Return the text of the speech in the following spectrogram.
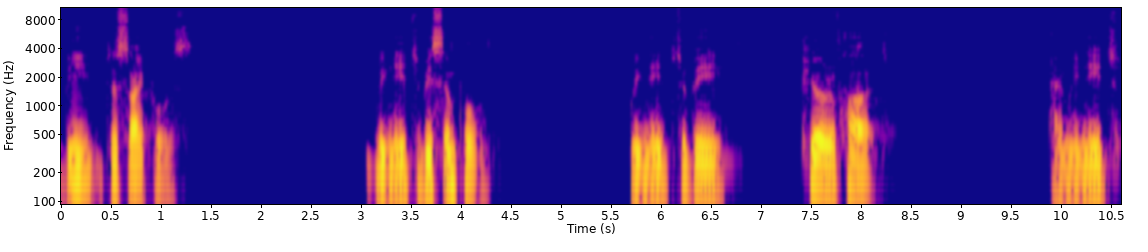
be disciples. We need to be simple. We need to be pure of heart. And we need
